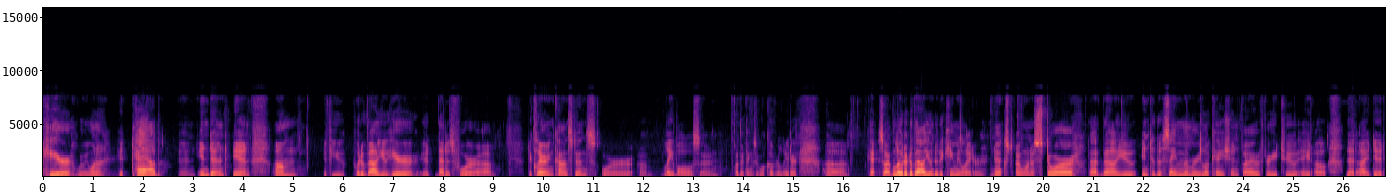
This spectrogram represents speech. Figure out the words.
here where we want to hit tab and indent in, um, if you put a value here, it, that is for uh, declaring constants or um, labels and other things that we'll cover later. Uh, Okay, so I've loaded a value into the accumulator. Next, I want to store that value into the same memory location, 53280, that I did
